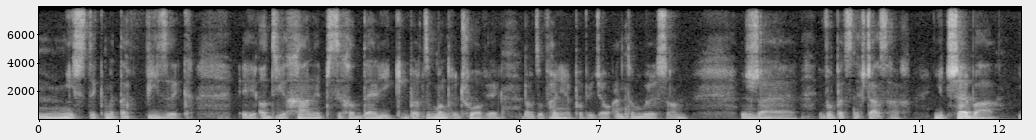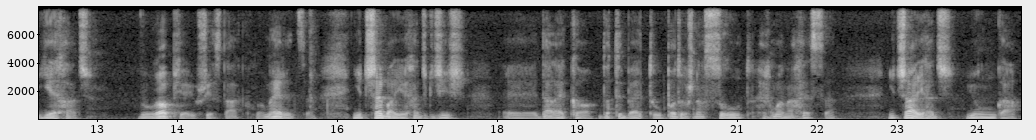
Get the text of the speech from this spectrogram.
mistyk, metafizyk, y, odjechany psychodelik bardzo mądry człowiek, bardzo fajnie powiedział Anton Wilson, że w obecnych czasach nie trzeba jechać w Europie już jest tak, w Ameryce. Nie trzeba jechać gdzieś e, daleko do Tybetu, podróż na wschód Hermana Hesse. Nie trzeba jechać Junga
